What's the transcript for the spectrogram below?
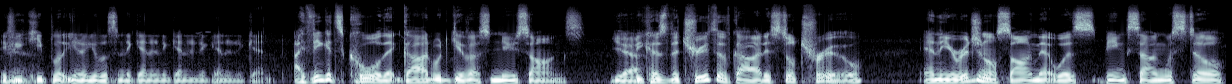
if you keep you know you listen again and again and again and again i think it's cool that god would give us new songs Yeah. because the truth of god is still true and the original song that was being sung was still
